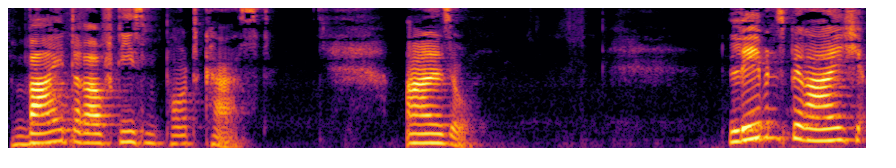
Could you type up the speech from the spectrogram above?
weiter auf diesem Podcast. Also, Lebensbereich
